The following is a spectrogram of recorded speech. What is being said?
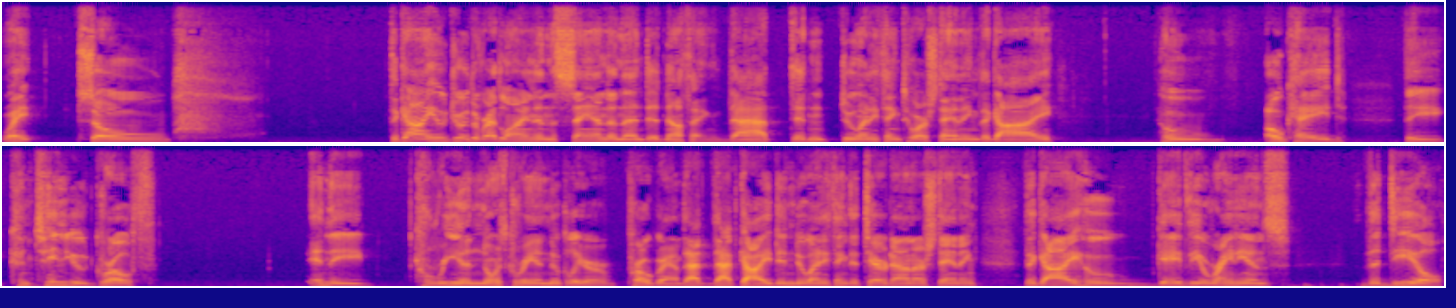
Wait, so the guy who drew the red line in the sand and then did nothing, that didn't do anything to our standing. The guy who okayed the continued growth in the Korean, North Korean nuclear program. That that guy didn't do anything to tear down our standing. The guy who gave the Iranians the deal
